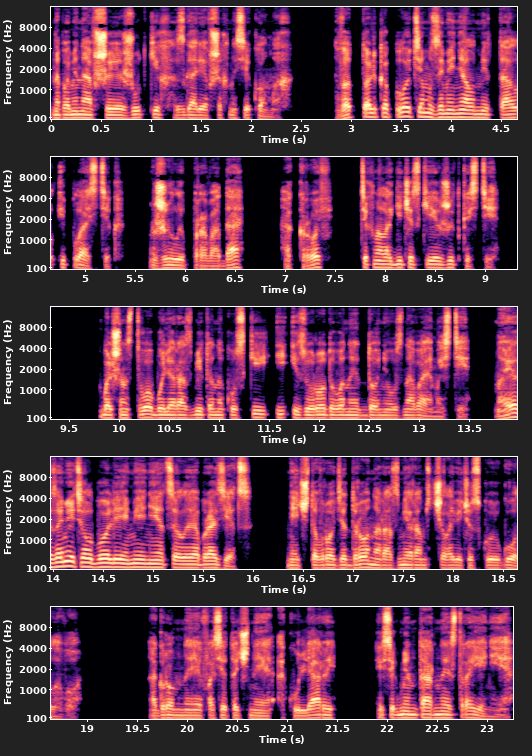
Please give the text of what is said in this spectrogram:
напоминавшие жутких сгоревших насекомых. Вот только плоть им заменял металл и пластик, жилы провода, а кровь — технологические жидкости. Большинство были разбиты на куски и изуродованы до неузнаваемости. Но я заметил более-менее целый образец, нечто вроде дрона размером с человеческую голову огромные фасеточные окуляры и сегментарное строение.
